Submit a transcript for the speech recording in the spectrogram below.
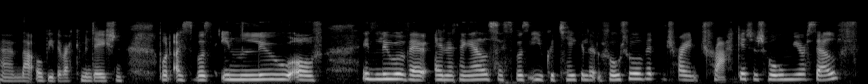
Um, that would be the recommendation. But I suppose in lieu of in lieu of anything else, I suppose you could take a little photo of it and try and track it at home yourself.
